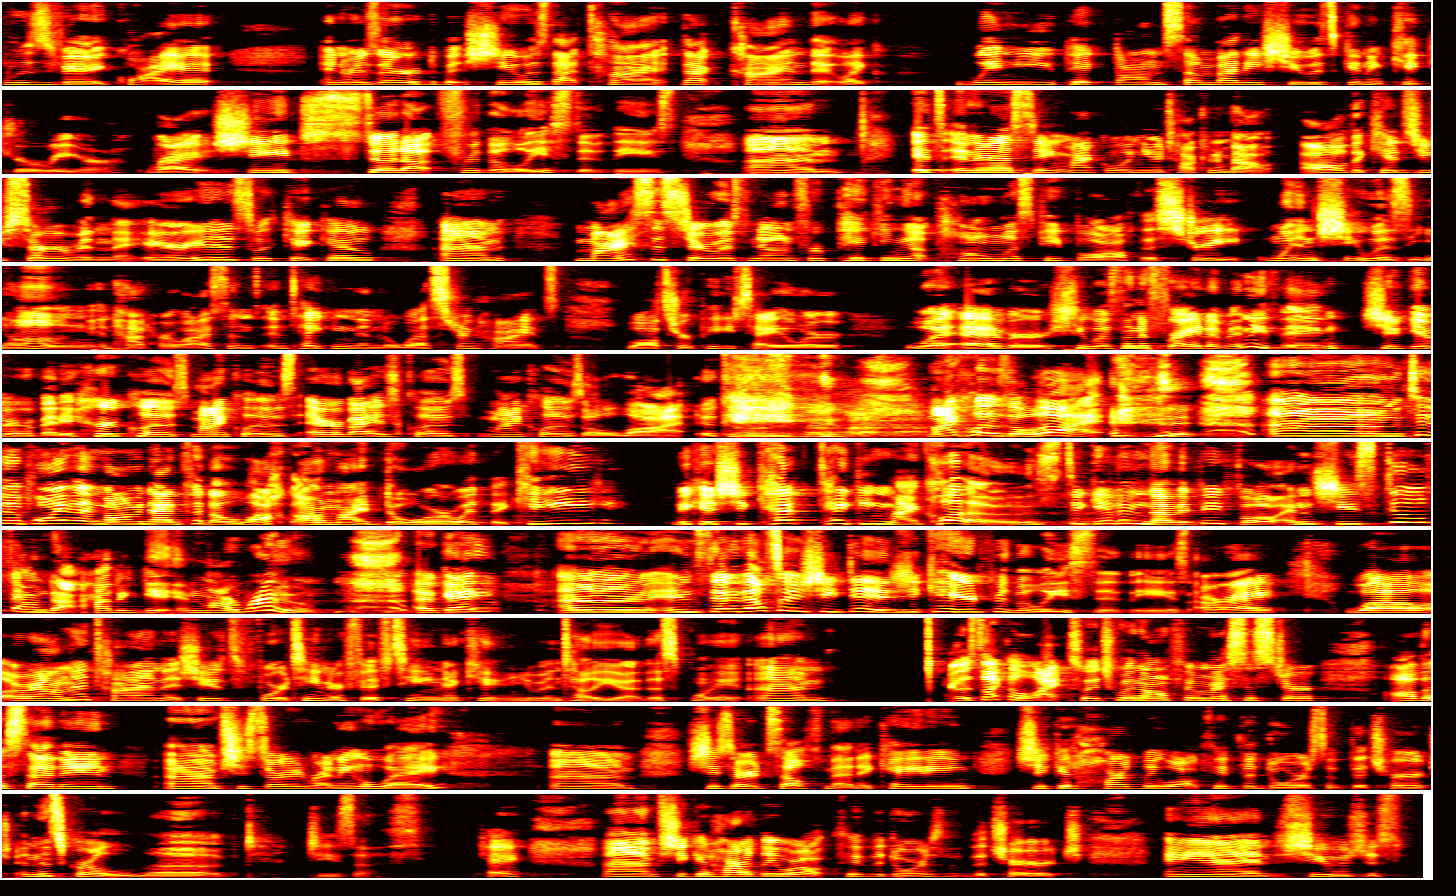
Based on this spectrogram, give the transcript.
was very quiet and reserved, but she was that time, that kind that like when you picked on somebody, she was going to kick your rear, right? She stood up for the least of these. Um, it's interesting, Michael, when you're talking about all the kids you serve in the areas with Kitco. Um, my sister was known for picking up homeless people off the street when she was young and had her license and taking them to Western Heights, Walter P. Taylor, whatever. She wasn't afraid of anything. She'd give everybody her clothes, my clothes, everybody's clothes, my clothes a lot, okay? my clothes a lot. um, to the point that mom and dad put a lock on my door with the key because she kept taking my clothes to give them to other people and she still found out how to get in my room, okay? Um, and so that's what she did. She cared for the least of these, all right? Well, around the time that she was 14 or 15, I can't even tell you at this point, um, it was like a light switch went off in my sister. All of a sudden, um, she started running away. Um, she started self-medicating. She could hardly walk through the doors of the church. And this girl loved Jesus. Okay. Um, she could hardly walk through the doors of the church and she was just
